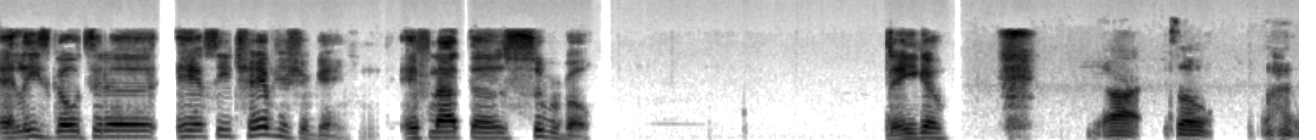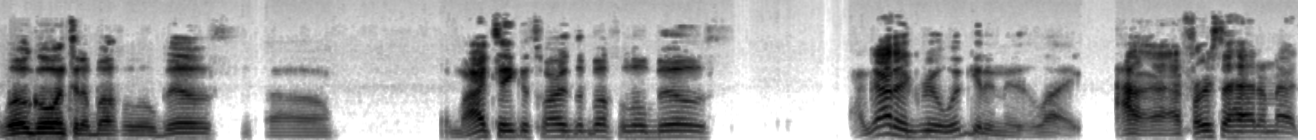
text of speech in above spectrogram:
at least go to the AFC Championship game, if not the Super Bowl. There you go. All right, so we'll go into the Buffalo Bills. Um, my take as far as the Buffalo Bills, I gotta agree with in this. Like, I at first I had them at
